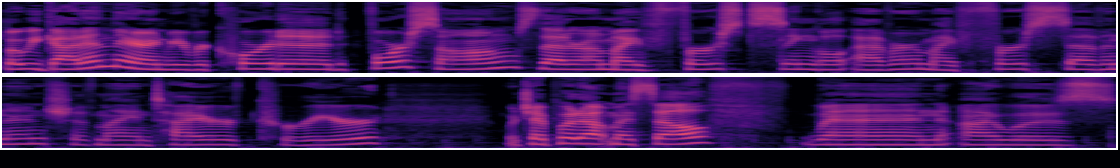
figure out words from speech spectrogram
But we got in there and we recorded four songs that are on my first single ever, my first seven inch of my entire career, which I put out myself when I was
